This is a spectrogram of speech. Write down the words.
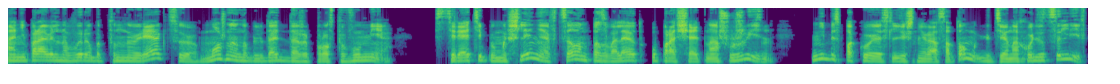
а неправильно выработанную реакцию можно наблюдать даже просто в уме. Стереотипы мышления в целом позволяют упрощать нашу жизнь, не беспокоясь лишний раз о том, где находится лифт,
